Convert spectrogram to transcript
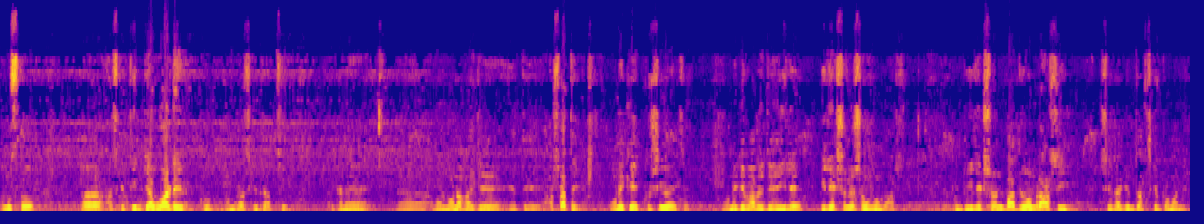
সমস্ত আজকে তিনটে ওয়ার্ডে খুব আমরা আজকে যাচ্ছি। এখানে আমার মনে হয় যে এতে আসাতে অনেকে খুশি হয়েছে, অনেকে ভাবে যে ইলে, ইলেকশনের সময় আমরা আসি। কিন্তু ইলেকশন বাদেও আমরা আসি, সেটা কিন্তু আজকে প্রমাণিত।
